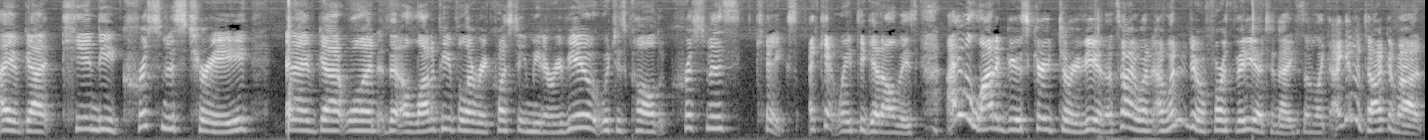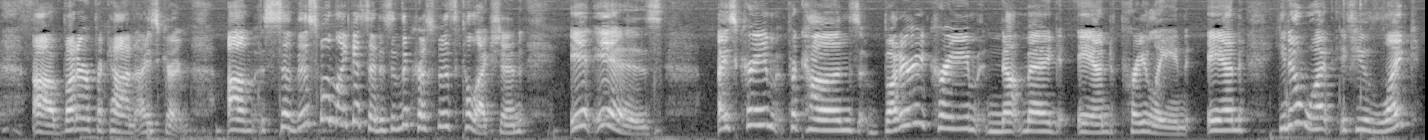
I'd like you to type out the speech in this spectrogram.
I've got Candy Christmas Tree, and I've got one that a lot of people are requesting me to review, which is called Christmas Cakes. I can't wait to get all these. I have a lot of Goose Creek to review. That's why I, want, I wanted to do a fourth video tonight because I'm like, I got to talk about uh, butter pecan ice cream. Um, so this one, like I said, is in the Christmas collection. It is ice cream, pecans, buttery cream, nutmeg, and praline. And you know what? If you like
